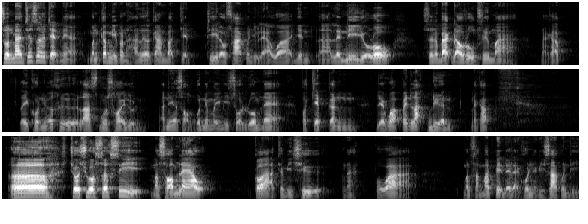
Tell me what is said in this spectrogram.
ส่วนแมนเชสเตอร์เต็ดเนี่ยมันก็มีปัญหาเรื่องการบาดเจ็บที่เราทราบกันอยู่แล้วว่าเยนเลนนี่โยโรเซนเตอร์แบ็กดาวรุ่งซื้อมานะครับและอีกคนก็คือลาสมูสฮอยลุน อันนี้สองคนนี้ไม่มีส่วนร่วมแน่ เพราะเจ็บกันเรียกว่าเป็นหลักเดือนนะครับเออโจชัวเซิร์ซี่มาซ้อมแล้วก็อาจจะมีชื่อนะเพราะว่า มันสามารถเปลี่ยนได้หลายคนอย่างที่ทราบกันดี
